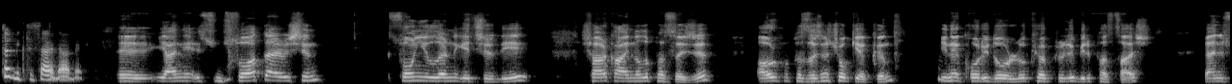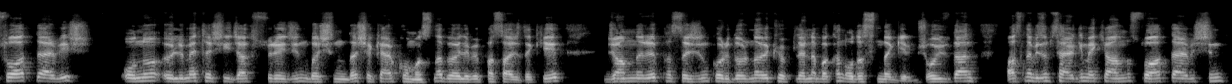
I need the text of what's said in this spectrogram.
Tabii ki Serdar Bey. Ee, yani Suat Derviş'in son yıllarını geçirdiği Şark Aynalı pasajı Avrupa pasajına çok yakın. Yine koridorlu, köprülü bir pasaj. Yani Suat Derviş onu ölüme taşıyacak sürecin başında şeker komasına böyle bir pasajdaki camları pasajın koridoruna ve köprülerine bakan odasında girmiş. O yüzden aslında bizim sergi mekanımız Suat Derviş'in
